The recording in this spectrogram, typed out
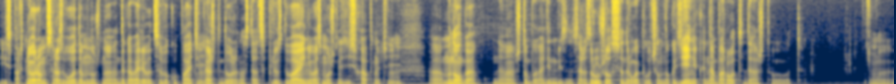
И с партнером с разводом нужно договариваться, выкупать, mm-hmm. и каждый должен остаться плюс два, и невозможно здесь хапнуть mm-hmm. много, да, чтобы один бизнес разрушился, другой получил много денег, и наоборот, да, что вот э,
